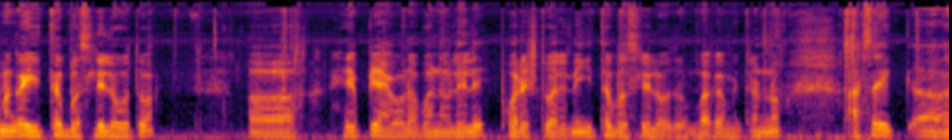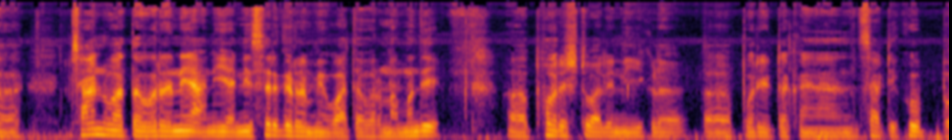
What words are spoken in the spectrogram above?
मग इथं बसलेलो होतो. हे प्यावडा बनवलेले फॉरेस्टवाल्याने इथं बसलेलो होतो. बघा मित्रांनो असं एक छान वातावरण आहे आणि या निसर्गरम्य वातावरणामध्ये अ, फॉरेस्टवाल्यांनी इकडं पर्यटकांसाठी खूप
